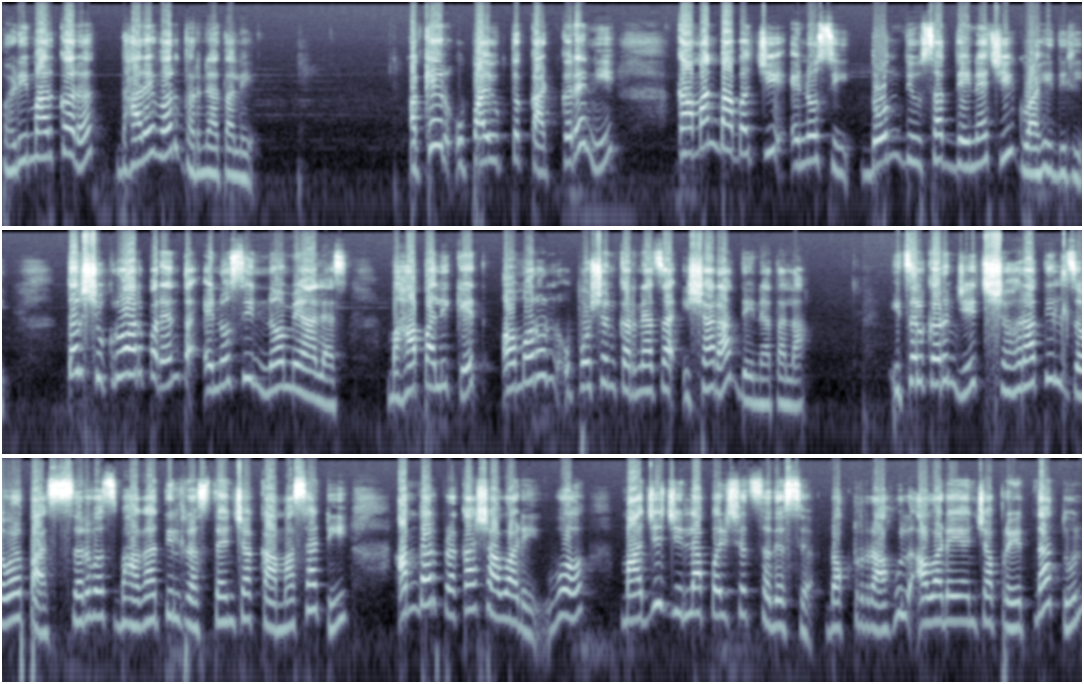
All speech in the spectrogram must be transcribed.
भडीमार करत धारेवर धरण्यात आले. अखेर उपायुक्त काटकर यांनी कामांबाबतची एनओसी दोन दिवसात देण्याची ग्वाही दिली. तर शुक्रवारपर्यंत एनओसी न मिळाल्यास महापालिकेत अमरण उपोषण करण्याचा इशारा देण्यात आला. इचलकरंजीत शहरातील जवळपास सर्वच भागातील रस्त्यांच्या कामासाठी आमदार प्रकाश आवाडे व माजी जिल्हा परिषद सदस्य डॉक्टर राहुल आवाडे यांच्या प्रयत्नातून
